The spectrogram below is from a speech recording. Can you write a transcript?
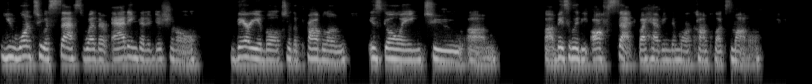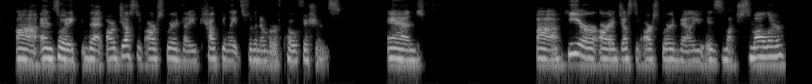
you want to assess whether adding that additional variable to the problem is going to um, uh, basically be offset by having the more complex model. Uh, and so it, that our adjusted R squared value calculates for the number of coefficients. And uh, here, our adjusted R squared value is much smaller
